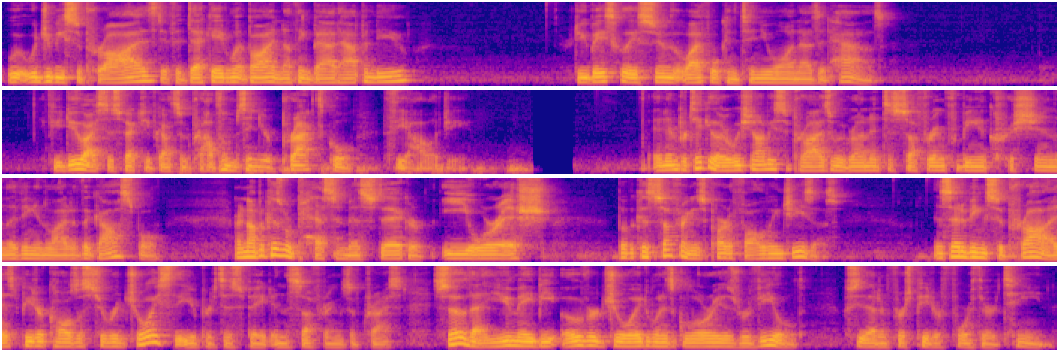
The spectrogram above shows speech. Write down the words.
W- would you be surprised if a decade went by and nothing bad happened to you? Or do you basically assume that life will continue on as it has? If you do, I suspect you've got some problems in your practical theology. And in particular, we should not be surprised when we run into suffering for being a Christian and living in light of the gospel. Right? Not because we're pessimistic or Eeyore-ish, but because suffering is part of following Jesus. Instead of being surprised, Peter calls us to rejoice that you participate in the sufferings of Christ, so that you may be overjoyed when his glory is revealed. We see that in 1 Peter 4:13.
